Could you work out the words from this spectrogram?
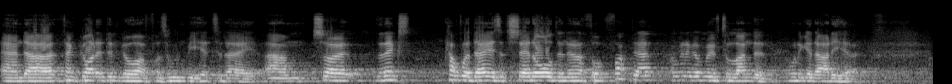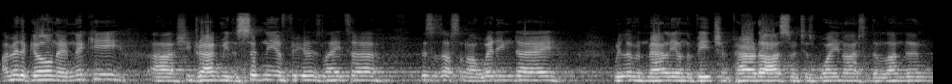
And uh, thank God it didn't go off, else I wouldn't be here today. Um, so the next couple of days it settled, and then I thought, fuck that, I'm gonna go move to London. I wanna get out of here. I met a girl named Nikki. Uh, she dragged me to Sydney a few years later. This is us on our wedding day. We live in Manly on the beach in Paradise, which is way nicer than London.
